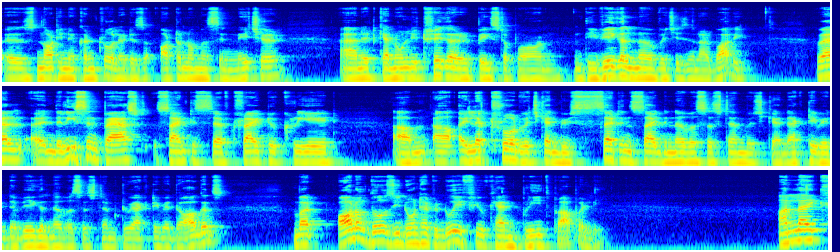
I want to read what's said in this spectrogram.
is not in your control. It is autonomous in nature and it can only trigger based upon the vagal nerve, which is in our body. Well, in the recent past, scientists have tried to create um, uh, electrode which can be set inside the nervous system, which can activate the vagal nervous system to activate the organs. But all of those you don't have to do if you can breathe properly. Unlike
